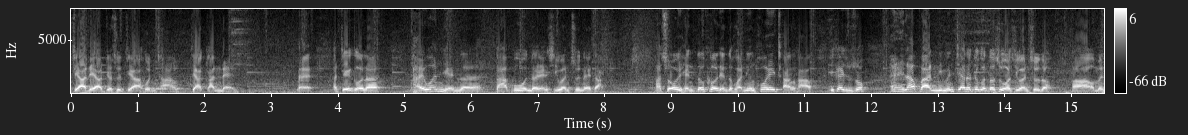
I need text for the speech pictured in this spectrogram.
加料就是加粉肠、加肝莲。哎，啊，结果呢，台湾人呢，大部分的人喜欢吃内脏，啊，所以很多客人的反应非常好，一开始说。哎，老板，你们家的这个都是我喜欢吃的啊！我们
